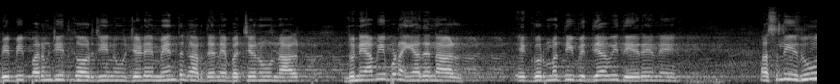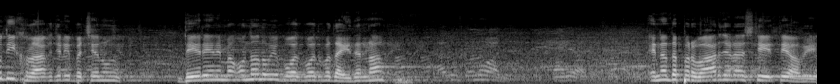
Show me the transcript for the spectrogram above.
ਬੀਬੀ ਪਰਮਜੀਤ ਕੌਰ ਜੀ ਨੂੰ ਜਿਹੜੇ ਮਿਹਨਤ ਕਰਦੇ ਨੇ ਬੱਚੇ ਨੂੰ ਨਾਲ ਦੁਨਿਆਵੀ ਪੜ੍ਹਾਈਆਂ ਦੇ ਨਾਲ, ਇਹ ਗੁਰਮਤਿ ਦੀ ਵਿੱਦਿਆ ਵੀ ਦੇ ਰਹੇ ਨੇ। ਅਸਲੀ ਰੂਹ ਦੀ ਖੁਰਾਕ ਜਿਹੜੀ ਬੱਚੇ ਨੂੰ ਦੇ ਰਹੇ ਨੇ, ਮੈਂ ਉਹਨਾਂ ਨੂੰ ਵੀ ਬਹੁਤ-ਬਹੁਤ ਵਧਾਈ ਦਿੰਦਾ। ਇਹਨਾਂ ਦਾ ਪਰਿਵਾਰ ਜਿਹੜਾ ਸਟੇਜ ਤੇ ਆਵੇ,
